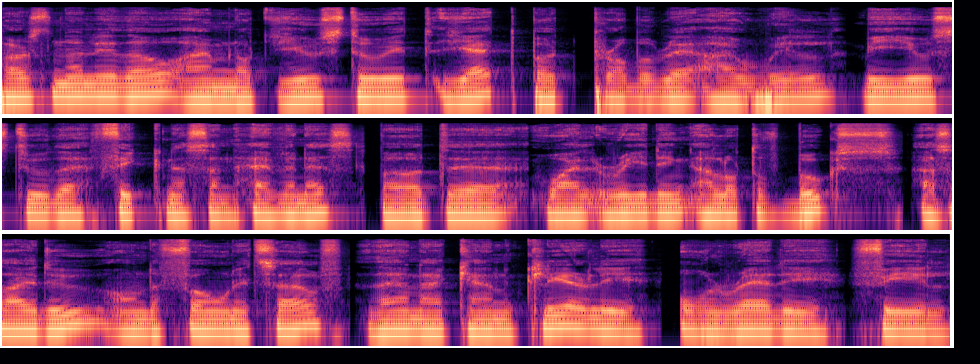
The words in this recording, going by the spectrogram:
Personally though, I'm not used to it yet, but probably I will be used to the thickness and heaviness. But uh, while reading a lot of books, as I do on the phone itself, then I can clearly already feel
